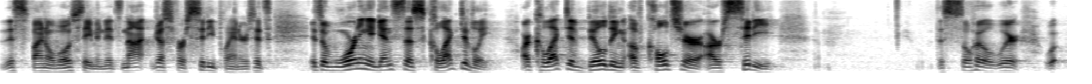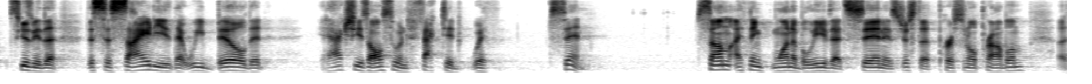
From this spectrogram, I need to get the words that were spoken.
This final woe statement, it's not just for city planners, it's, it's a warning against us collectively, our collective building of culture, our city, the soil where, excuse me, the, the society that we build, it, it actually is also infected with sin. Some, I think, want to believe that sin is just a personal problem, a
